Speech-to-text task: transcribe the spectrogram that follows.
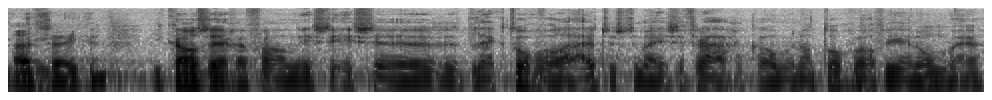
Uitstekend. Je, je kan zeggen van, is, is, het lekt toch wel uit, dus de meeste vragen komen dan toch wel via een omweg.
